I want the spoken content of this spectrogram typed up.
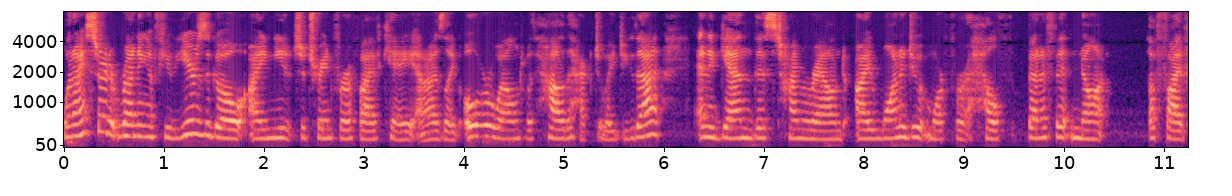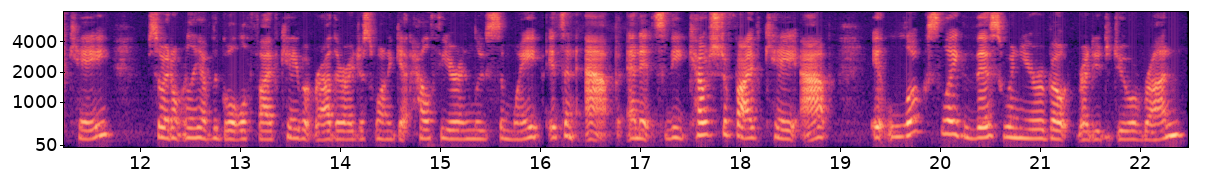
when I started running a few years ago, I needed to train for a 5K and I was like overwhelmed with how the heck do I do that? And again, this time around, I want to do it more for a health benefit, not a 5K. So I don't really have the goal of 5K, but rather I just want to get healthier and lose some weight. It's an app and it's the Couch to 5K app. It looks like this when you're about ready to do a run.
